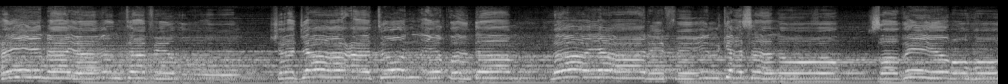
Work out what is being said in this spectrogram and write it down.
حين ينتفض. شجاعة إقدام لا يعرف الكسل صغيرهم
